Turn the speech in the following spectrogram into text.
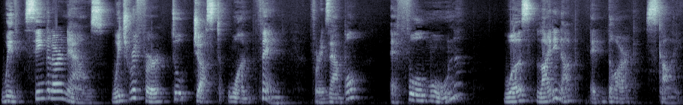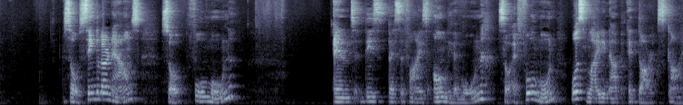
with singular nouns which refer to just one thing. For example, a full moon was lighting up a dark sky. So singular nouns so full moon, and this specifies only the moon. So a full moon was lighting up a dark sky.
